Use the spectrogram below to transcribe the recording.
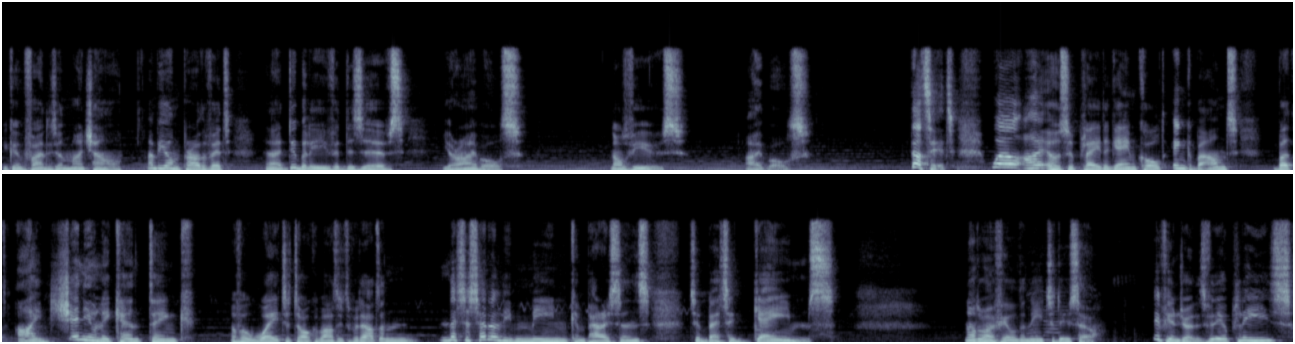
You can find it on my channel. I'm beyond proud of it, and I do believe it deserves your eyeballs. Not views, eyeballs. That's it. Well, I also played a game called Inkbound, but I genuinely can't think of a way to talk about it without necessarily mean comparisons to better games. Nor do I feel the need to do so. If you enjoyed this video, please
